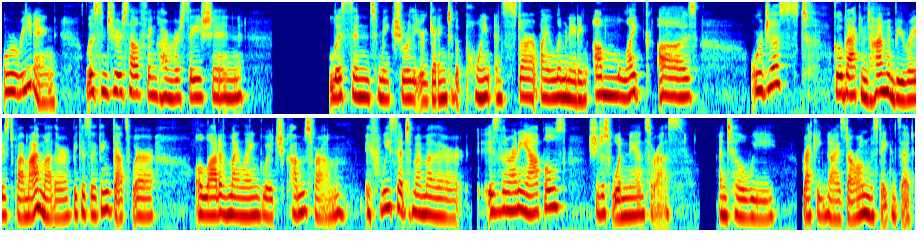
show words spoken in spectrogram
or reading. Listen to yourself in conversation. Listen to make sure that you're getting to the point and start by eliminating um, like, us, or just go back in time and be raised by my mother because I think that's where a lot of my language comes from. If we said to my mother, Is there any apples? she just wouldn't answer us until we recognized our own mistake and said,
